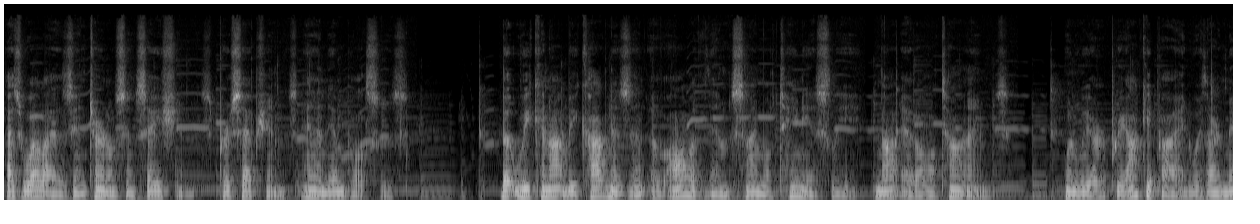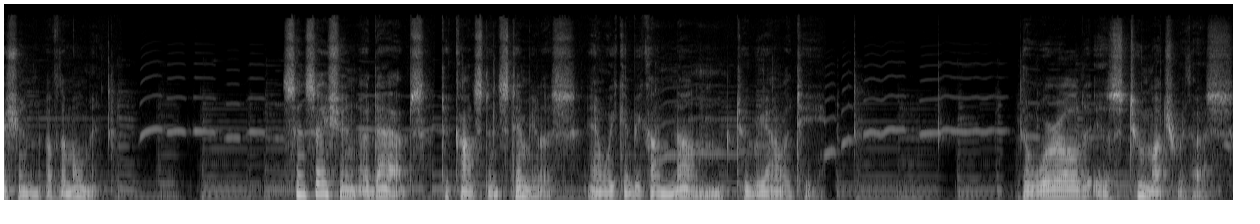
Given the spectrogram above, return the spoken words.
as well as internal sensations, perceptions, and impulses. But we cannot be cognizant of all of them simultaneously, not at all times, when we are preoccupied with our mission of the moment. Sensation adapts to constant stimulus, and we can become numb to reality. The world is too much with us.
